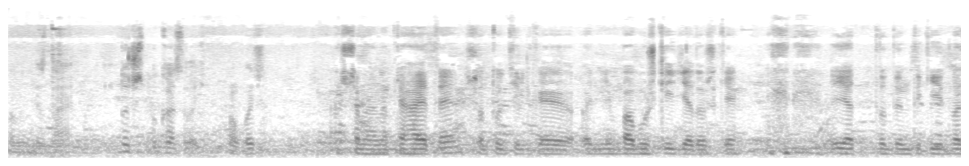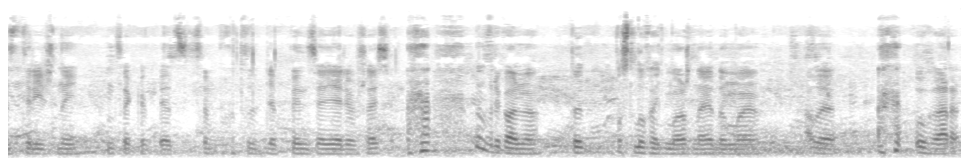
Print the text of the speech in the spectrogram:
ну, не знаю, дуже показувати, мабуть. А ще мене напрягає те, що тут тільки одні бабушки і дідушки. І я тут один такий 20-річний. Ну це капець, це тут для пенсіонерів щось. Ну прикольно. Тут послухати можна, я думаю. Але угар.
